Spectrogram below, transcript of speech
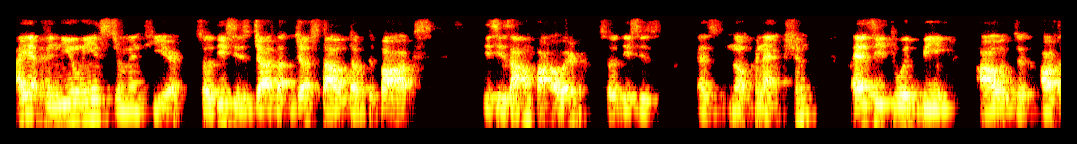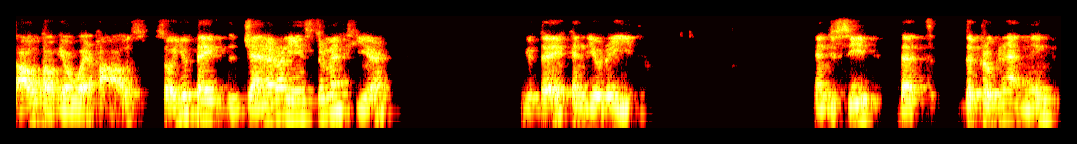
I have a new instrument here. So this is just, just out of the box. This is unpowered, so this is has no connection, as it would be out, out, out of your warehouse. So you take the general instrument here, you take and you read, and you see that the programming,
